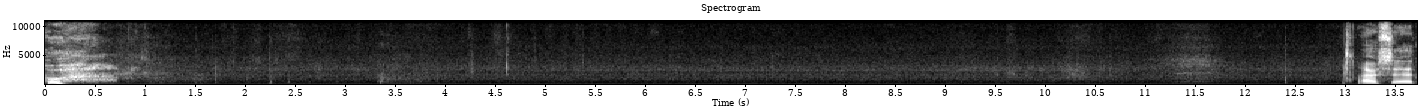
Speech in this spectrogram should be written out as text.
Whew. I said.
